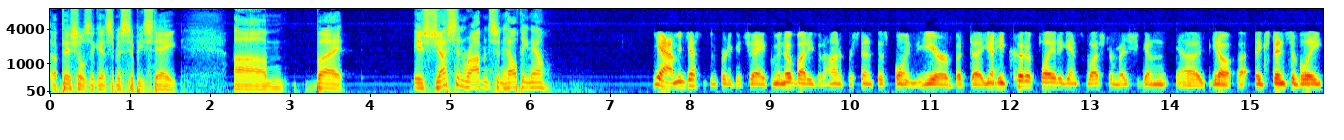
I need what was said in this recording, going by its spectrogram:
officials against Mississippi State. Um, but is Justin Robinson healthy now? Yeah, I mean Justin's in pretty good shape. I mean nobody's at 100 percent at this point in the year, but uh, you know he could have played against Western Michigan, uh, you know, uh, extensively.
